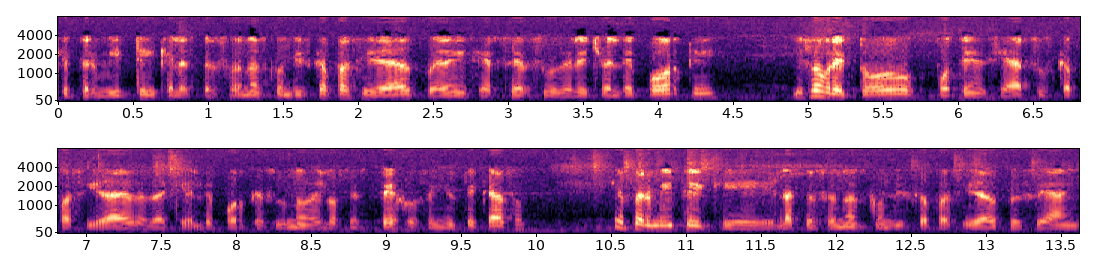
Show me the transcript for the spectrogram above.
que permiten que las personas con discapacidad puedan ejercer su derecho al deporte y sobre todo potenciar sus capacidades, ¿verdad? Que el deporte es uno de los espejos en este caso que permite que las personas con discapacidad pues sean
